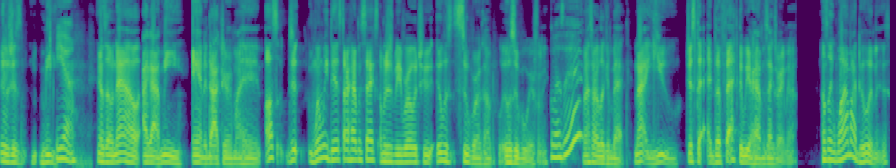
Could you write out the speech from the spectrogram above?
It was just me. yeah. And so now I got me and the doctor in my head. Also, just, when we did start having sex, I'm just be real with you. It was super uncomfortable. It was super weird for me. Was it? When I started looking back, not you, just the the fact that we are having sex right now. I was like, why am I doing this?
